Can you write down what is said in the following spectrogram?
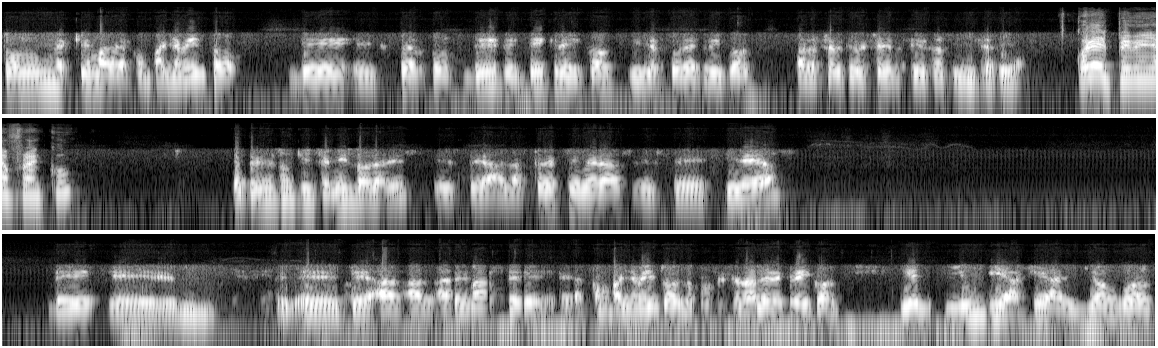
todo un esquema de acompañamiento de expertos desde de Credit y de fuera de Credit para hacer crecer esas iniciativas. ¿Cuál es el premio, Franco? El premio son 15 mil dólares este, a las tres primeras este, ideas de eh, eh, además de eh, acompañamiento de los profesionales de Credit y, el, y un viaje al Young World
